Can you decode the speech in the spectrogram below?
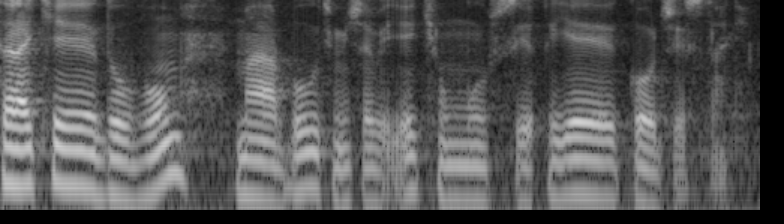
ترک دوم مربوط میشه به یک موسیقی گرجستانی.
